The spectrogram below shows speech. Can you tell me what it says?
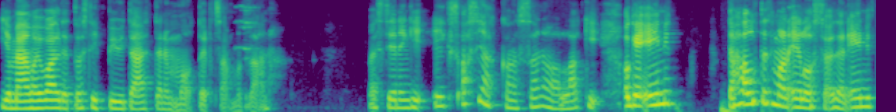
ja mä en voi valitettavasti pyytää, että ne moottorit sammutetaan. Paitsi tietenkin, eikö asiakkaan sanoa laki? Okei, ei nyt, te haluatte, että mä oon elossa, joten ei nyt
